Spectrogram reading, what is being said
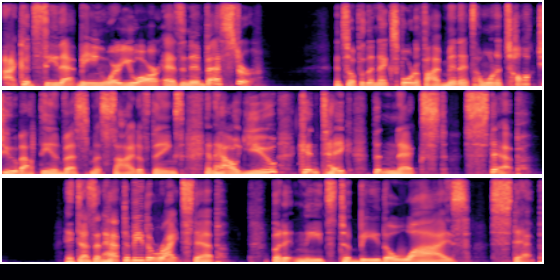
I could see that being where you are as an investor. And so, for the next four to five minutes, I want to talk to you about the investment side of things and how you can take the next step. It doesn't have to be the right step, but it needs to be the wise step.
